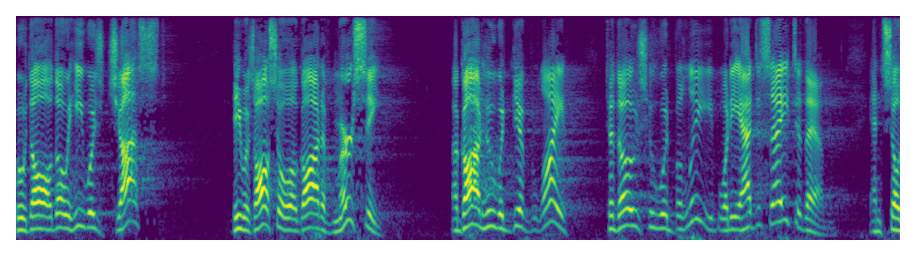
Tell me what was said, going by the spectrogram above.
who, although He was just, He was also a God of mercy, a God who would give life to those who would believe what He had to say to them. And so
